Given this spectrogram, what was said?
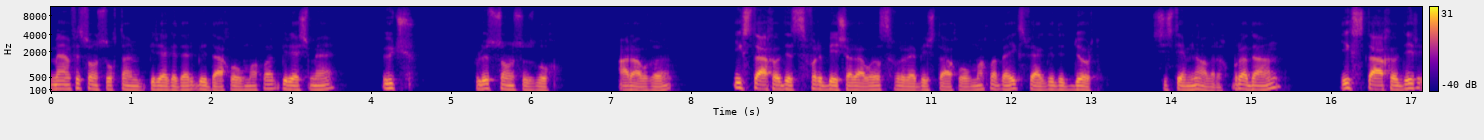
mənfi sonsuzluqdan 1-ə qədər 1 daxil olmaqla birləşmə 3 plus sonsuzluq aralığı x daxildir 0-5 aralığı 0 və 5 daxil olmaqla və x fərqlidir 4 sistemini alırıq. Buradan x daxildir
